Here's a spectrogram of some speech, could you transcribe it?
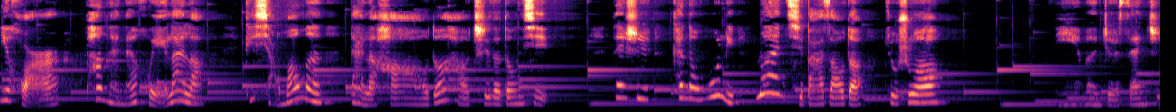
一会儿，胖奶奶回来了，给小猫们带了好多好吃的东西。但是看到屋里乱七八糟的，就说：“你们这三只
